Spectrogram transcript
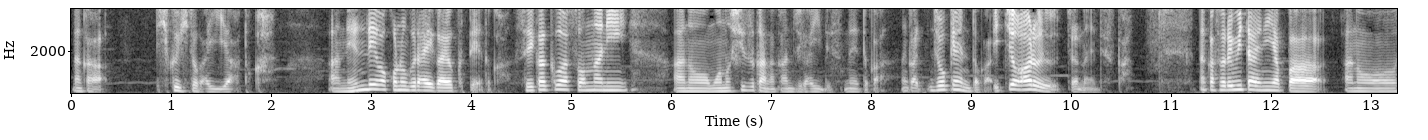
なんか、低い人がいいやとか、あ年齢はこのぐらいが良くてとか、性格はそんなに、あの、物静かな感じがいいですねとか、なんか条件とか一応あるじゃないですか。なんかそれみたいにやっぱ、あの、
